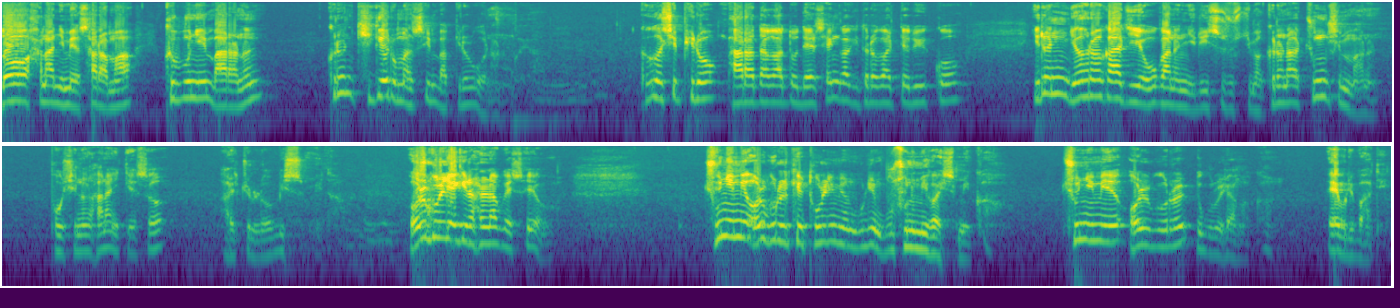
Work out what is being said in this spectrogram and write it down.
너 하나님의 사람아 그분이 말하는 그런 기계로만 쓰임 받기를 원하는 거예요. 그것이 비록 말하다가도 내 생각이 들어갈 때도 있고 이런 여러 가지 오가는 일이 있을 수 있지만 그러나 중심만은 보시는 하나님께서 알 줄로 믿습니다. 얼굴 얘기를 하려고 했어요. 주님이 얼굴을 이렇게 돌리면 우리는 무슨 의미가 있습니까? 주님의 얼굴을 누구를 향할까? 에브리바디.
